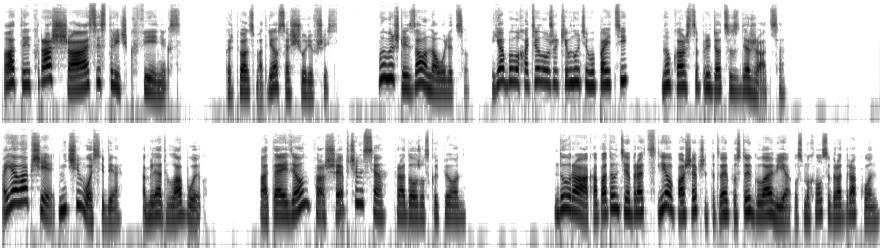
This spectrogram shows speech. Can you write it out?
«А ты хороша, сестричка Феникс!» Скорпион смотрел, сощурившись. Мы вышли из зала на улицу. Я было хотела уже кивнуть ему пойти, но, кажется, придется задержаться. «А я вообще ничего себе!» — оглядывал обоих. «Отойдем, пошепчемся?» — продолжил Скорпион. «Дурак, а потом тебе брат слева пошепчет по твоей пустой голове», — усмехнулся брат-дракон.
